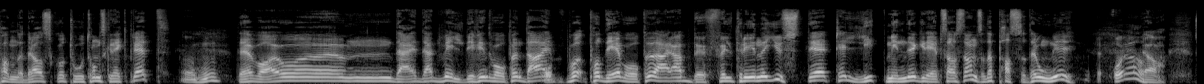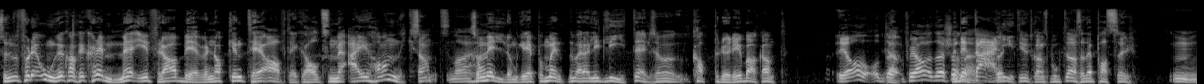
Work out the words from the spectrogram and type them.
pannebrask og totoms knekkbrett. Mhm. Det var jo mm, det er, det er et veldig fint våpen. Der, på, på det våpenet der er bøffeltrynet justert til litt mindre grepsavstand, så det passer til unger. Oh, ja. Ja, så For det unge kan ikke klemme ifra bevernakken til avtrekkerhalsen med ei hånd. ikke sant? Nei, så mellomgrepet må enten være litt lite, eller så kapper det i bakkant. Ja, det, Ja. For ja, det Men jeg. dette er lite i utgangspunktet, altså det passer. Mm.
